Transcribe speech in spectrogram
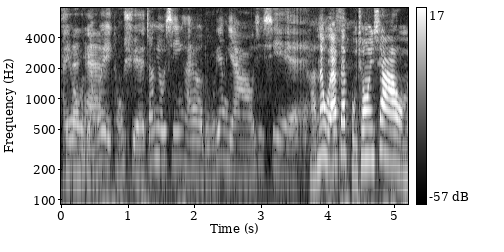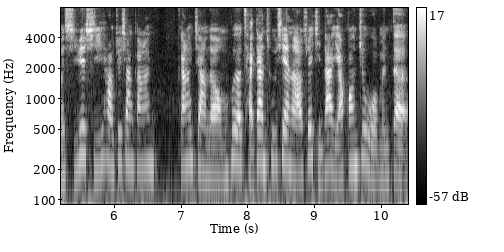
还有两位同学张佑新还有卢亮瑶，谢谢。好，那我要再补充一下，我们十月十一号就像刚刚刚刚讲的，我们会有彩蛋出现哦，所以请大家也要关注我们的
